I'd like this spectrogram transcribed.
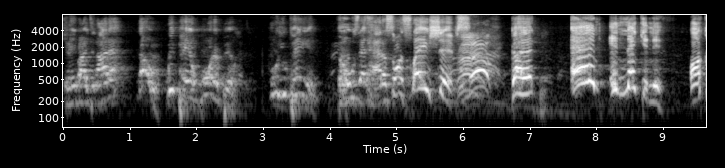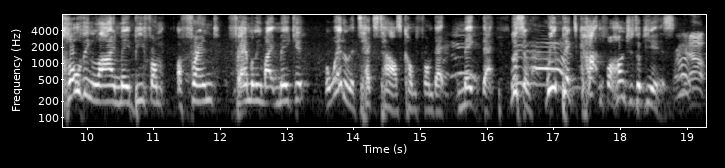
Can anybody deny that? No. We pay a water bill. Who are you paying? Those that had us on slave ships. Go ahead. And in nakedness. Our clothing line may be from a friend, family might make it, but where do the textiles come from that make that? Listen, we picked cotton for hundreds of years. Bring it out.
